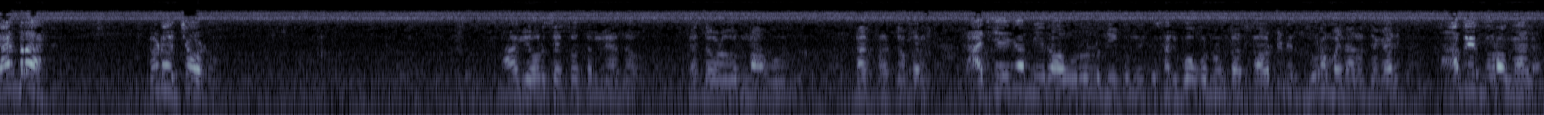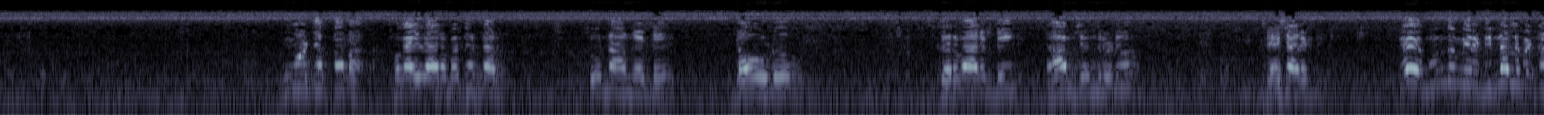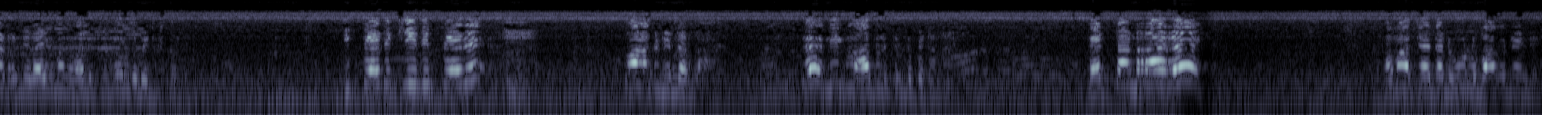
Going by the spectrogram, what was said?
రండ్రా ఎవడో వచ్చేవాడు. నాకు ఎవరు శత్రుత్వం లేదు. పెద్దవాడు ఊరు నా ఊరు. నాకు ప్రతి ఒక్కరు రాజకీయంగా మీరు ఆ ఊరులో మీకు మీకు సరిపోకుండా ఉంటారు. కాబట్టి మీరు దూరం అయినారంతే కానీ నాదే దూరం కాలే. ఇంకోటి చెప్తానా? ఒక ఐదారు మంది ఉన్నారు. సూర్యనారాయణ రెడ్డి గౌడు శర్వారెడ్డి రామచంద్రుడు శేషారెడ్డి. ఏ ముందు మీరు డిన్నర్లు పెట్టండి మీరు ఐదు మంది మళ్ళీ పిల్లలతో పెట్టిస్తారు. తిప్పేది కీ తిప్పేది వాళ్ళకు డిన్నర్లా ఏ మీకు ఆతులు తింటూ పెట్టండి పెట్టండి రా రే. సమాజ్ చేద్దండి ఊర్లు బాగుండండి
